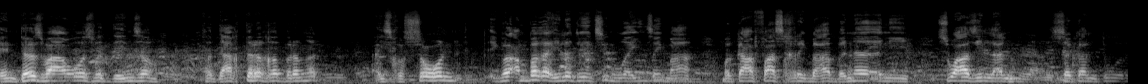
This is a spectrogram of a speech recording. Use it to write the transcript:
En dis waar ons vir Denzel vandag teruggebring het. Hy's gesond. Ek wil amper hele toe ek sien hoe hy en sy ma mekaar vasgryp binne in die Swaziland se kantoor.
